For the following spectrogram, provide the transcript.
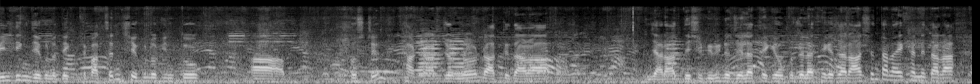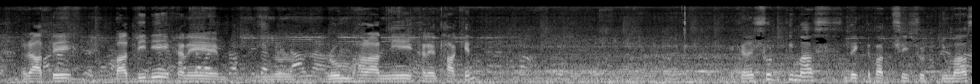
বিল্ডিং যেগুলো দেখতে পাচ্ছেন, সেগুলো কিন্তু হোস্টেল থাকার জন্য রাতে তারা, যারা দেশে বিভিন্ন জেলা থেকে, উপজেলা থেকে যারা আসেন, তারা এখানে তারা রাতে বা দিনে এখানে রুম ভাড়া নিয়ে এখানে থাকেন। এখানে শুটকি মাছ দেখতে পাচ্ছি, শুটকি মাছ।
